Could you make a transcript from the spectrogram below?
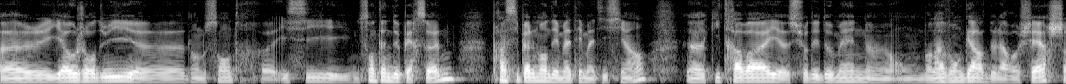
Euh, il y a aujourd'hui euh, dans le centre euh, ici une centaine de personnes, principalement des mathématiciens, qui travaillent sur des domaines dans l'avant-garde de la recherche.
